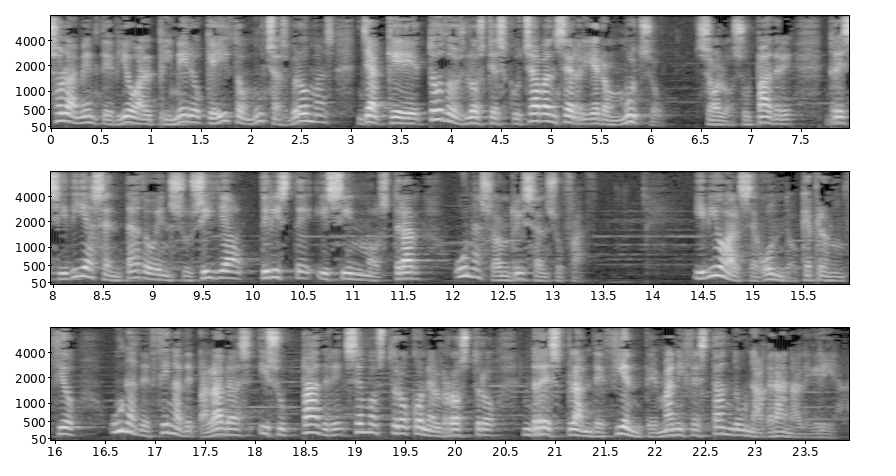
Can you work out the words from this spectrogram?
solamente vio al primero que hizo muchas bromas, ya que todos los que escuchaban se rieron mucho. Solo su padre residía sentado en su silla, triste y sin mostrar una sonrisa en su faz. Y vio al segundo, que pronunció una decena de palabras y su padre se mostró con el rostro resplandeciente, manifestando una gran alegría.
